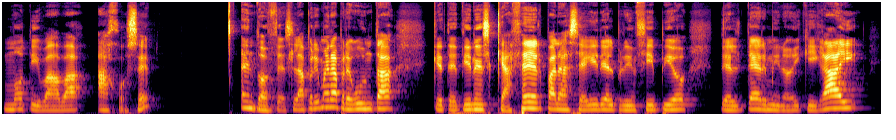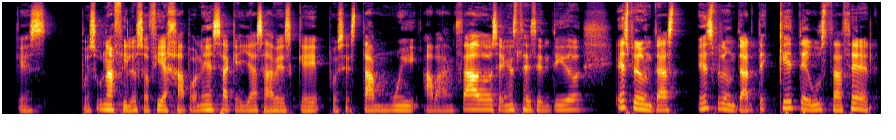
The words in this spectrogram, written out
motivaba a José. Entonces, la primera pregunta que te tienes que hacer para seguir el principio del término Ikigai, que es pues una filosofía japonesa que ya sabes que pues están muy avanzados en este sentido, es, es preguntarte qué te gusta hacer.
